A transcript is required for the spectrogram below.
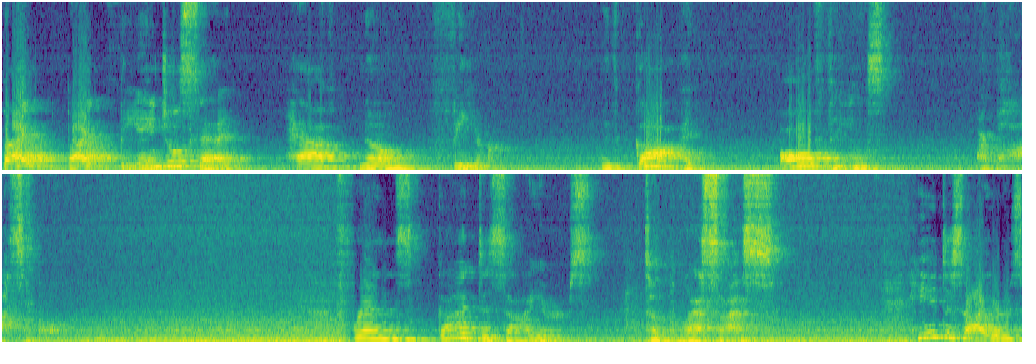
But, but the angel said, have no fear. With God, all things are possible. Friends, God desires to bless us. He desires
